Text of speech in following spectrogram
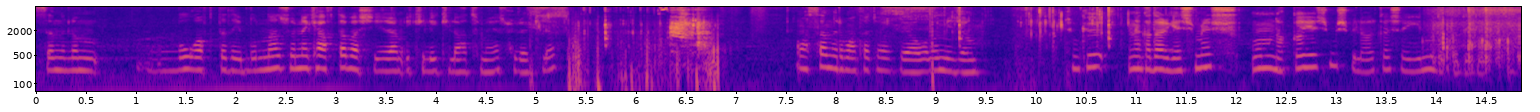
Sanırım bu hafta değil. Bundan sonraki hafta başlayacağım ikili ikili atmaya sürekli. Ama sanırım atacağız ya. Olamayacağım. Çünkü ne kadar geçmiş? 10 dakika geçmiş bile arkadaşlar. 20 dakika değil.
